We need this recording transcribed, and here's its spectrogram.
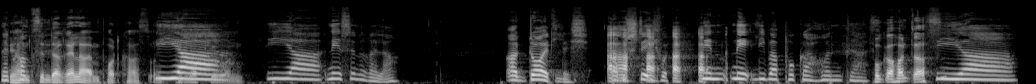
Wir kommt, haben Cinderella im Podcast. Und ja, und ja, nee, Cinderella. Ah, deutlich. Da bestehe ich wohl. Nee, nee, lieber Pocahontas. Pocahontas? Ja.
